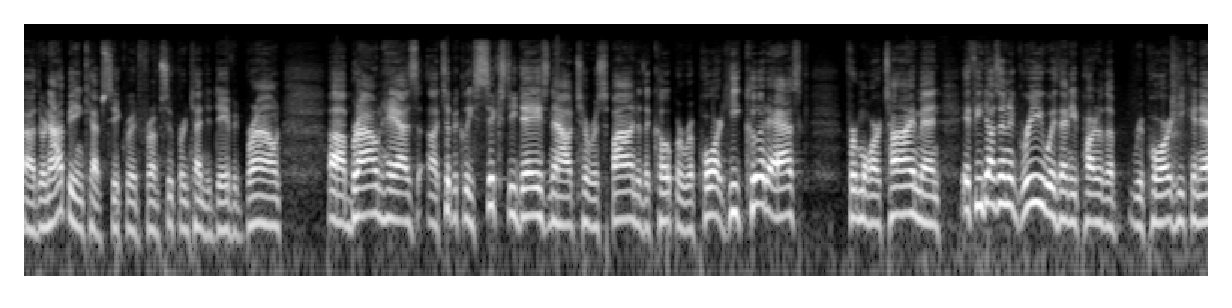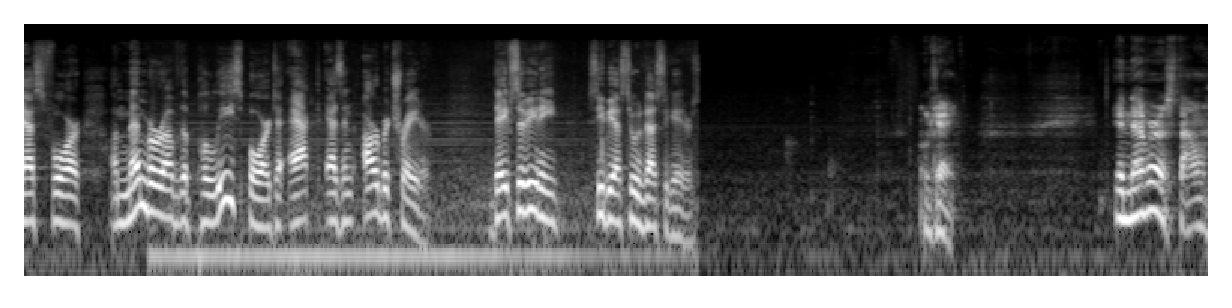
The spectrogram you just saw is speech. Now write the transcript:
uh, they're not being kept secret from Superintendent David Brown. Uh, Brown has uh, typically 60 days now to respond to the COPA report. He could ask for more time. And if he doesn't agree with any part of the report, he can ask for a member of the police board to act as an arbitrator. Dave Savini, CBS 2 Investigators. Okay. It never astound,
